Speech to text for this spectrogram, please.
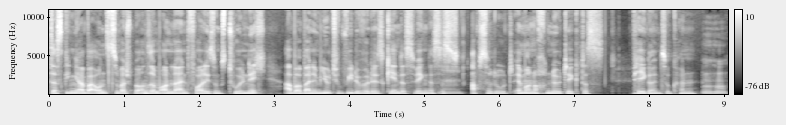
das ging ja bei uns zum Beispiel bei unserem Online-Vorlesungstool nicht, aber bei einem YouTube-Video würde es gehen. Deswegen ist es Mhm. absolut immer noch nötig, das pegeln zu können. Mhm.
